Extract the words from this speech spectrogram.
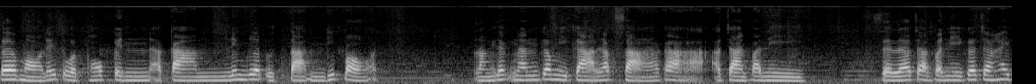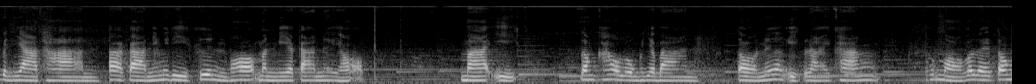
ก็หมอได้ตรวจพบเป็นอาการเล่มเลือดอุดตันที่ปอด หลังจากนั้นก็มีการรักษากับอาจารย์ปานี เสร็จแล้วอาจารย์ปานีก็จะให้เป็นยาทานถ้าอาการนี้ไม่ดีขึ้น เพราะมันมีอาการเหนื่อยหอบมาอีก ต้องเข้าโรงพยาบาลต่อเนื่องอีกหลายครั้ง คุณหมอก็เลยต้อง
